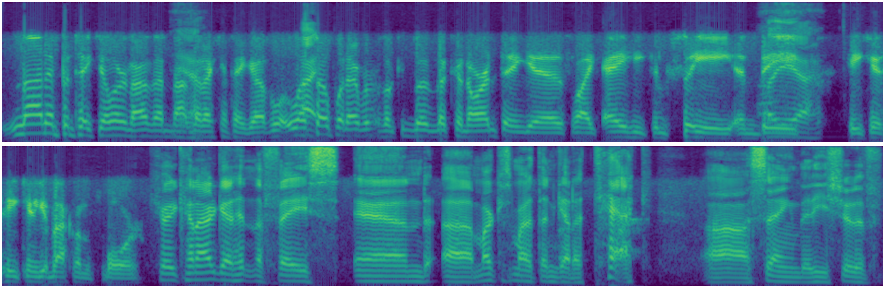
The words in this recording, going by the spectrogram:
not in particular, not that, not Yeah. that I can think of. Let's I- hope whatever the, the, the Kennard thing is, like a he can see, and b Oh, yeah. he can he can get back on the floor. Kennard got hit in the face, and uh, Marcus Smart then got a tech uh, saying that he should have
